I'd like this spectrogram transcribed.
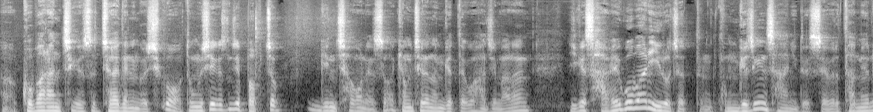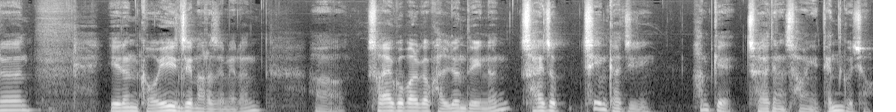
어, 고발한 측에서 져야 되는 것이고 동시에 그것은 이제 법적인 차원에서 경찰에 넘겼다고 하지만은 이게 사회 고발이 이루어졌던 공개적인 사안이 됐어요. 그렇다면은 이는 거의 이제 말하자면은 어, 사회 고발과 관련돼 있는 사회적 책임까지 함께 져야 되는 상황이 된 거죠.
